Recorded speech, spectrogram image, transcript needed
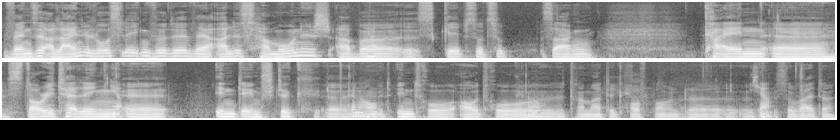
Wenn sie alleine loslegen würde, wäre alles harmonisch, aber ja. es gäbe sozusagen kein äh, Storytelling äh, in dem Stück äh, genau. mit Intro, Outro, genau. Dramatik aufbauend äh, ja. so weiter.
